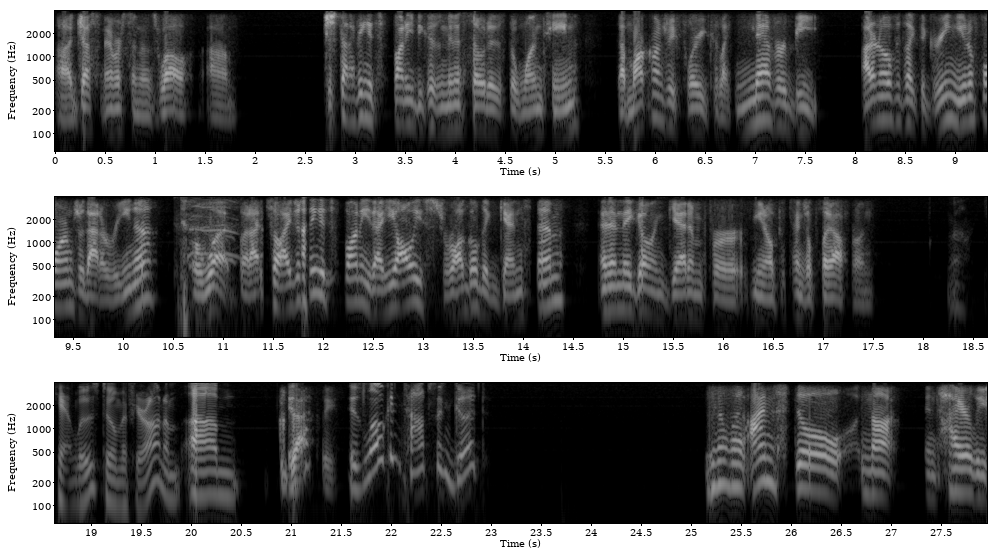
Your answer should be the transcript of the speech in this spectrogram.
uh, Justin Emerson as well. Um, just that I think it's funny because Minnesota is the one team that Marc Andre Fleury could like never beat. I don't know if it's like the green uniforms or that arena or what, but I, so I just think it's funny that he always struggled against them, and then they go and get him for you know potential playoff run. Well, can't lose to him if you're on him. Um, exactly. Is, is Logan Thompson good? You know what? I'm still not entirely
